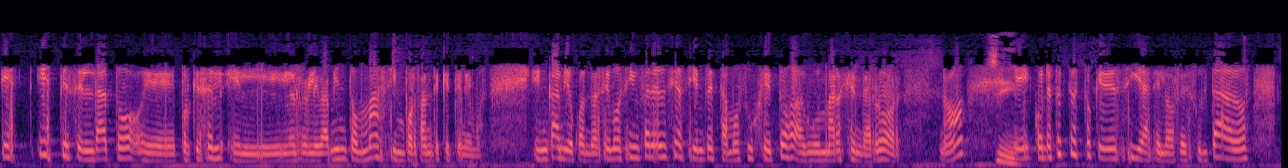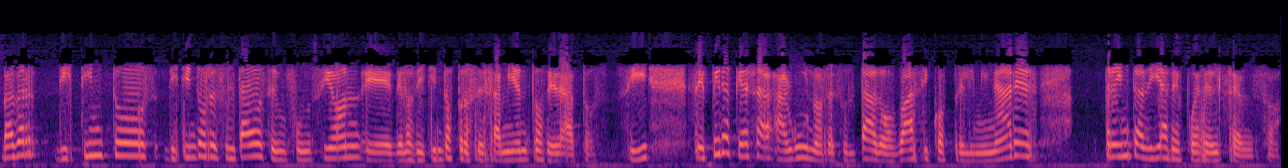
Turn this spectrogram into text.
este es el dato, eh, porque es el, relevamiento más importante que tenemos. En cambio, cuando hacemos inferencias, siempre estamos sujetos a algún margen de error, ¿no? Eh, con respecto a esto que decías de los resultados, va a haber distintos, distintos resultados en función eh, de los distintos procesamientos de datos, ¿sí? Se espera que haya algunos resultados básicos preliminares 30 días después del censo.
